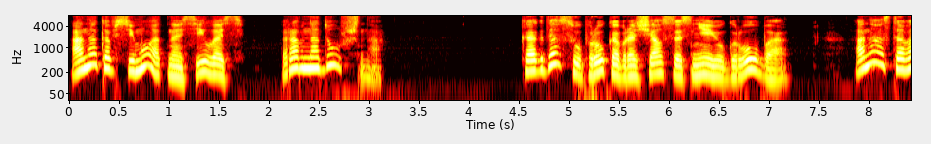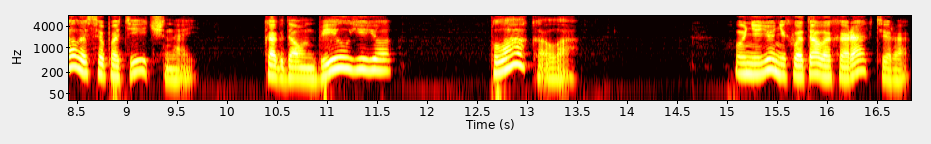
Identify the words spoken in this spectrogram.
она ко всему относилась равнодушно. Когда супруг обращался с нею грубо, она оставалась апатичной. Когда он бил ее, плакала. У нее не хватало характера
